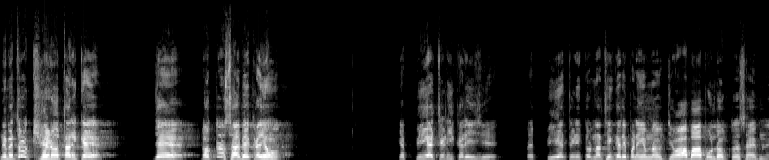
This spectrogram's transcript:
ને મિત્રો, ખેડૂત તરીકે જે ડોક્ટર સાહેબે કહ્યું કે પીએચડી કરી છે. પીએચડી તો નથી કરી, પણ એમનો જવાબ આપું ડોક્ટર સાહેબને.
